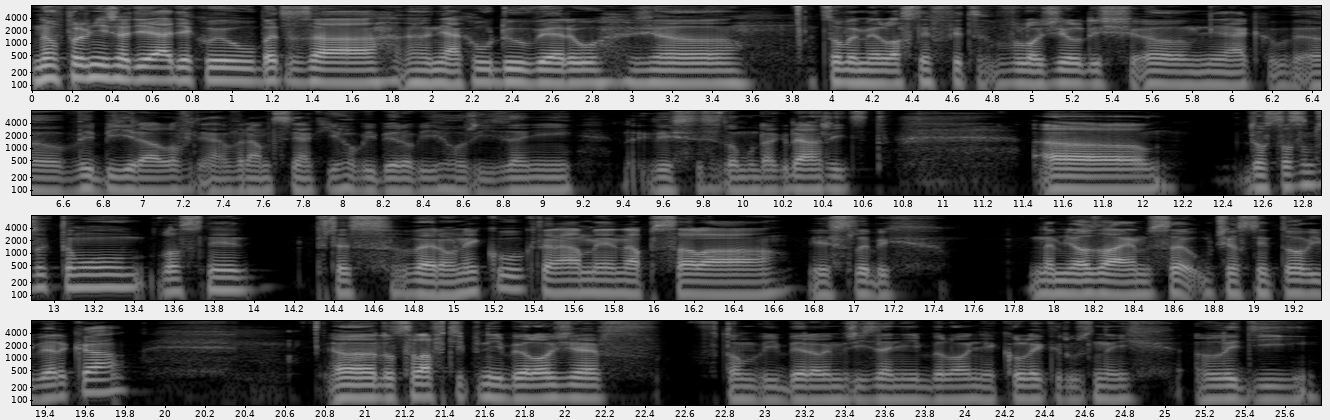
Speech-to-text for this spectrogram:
no v první řadě já děkuji vůbec za nějakou důvěru, že co by mi vlastně Fit vložil, když uh, mě nějak uh, vybíral v, rámci nějakého výběrového řízení, když si tomu tak dá říct. Uh, dostal jsem se k tomu vlastně přes Veroniku, která mi napsala, jestli bych neměl zájem se účastnit toho výběrka. Docela vtipný bylo, že v, v tom výběrovém řízení bylo několik různých lidí,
